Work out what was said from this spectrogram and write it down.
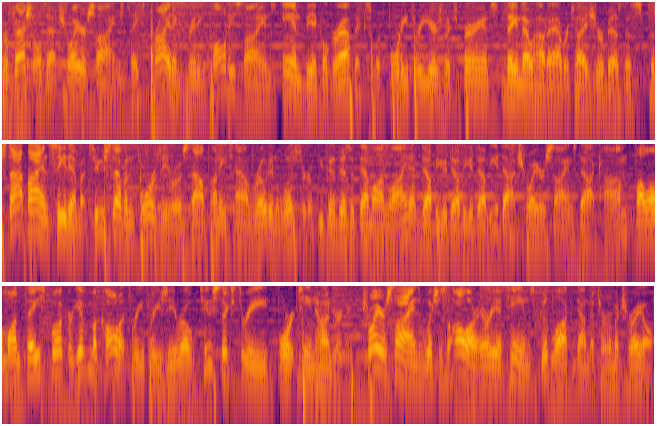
Professionals at Troyer Signs takes pride in creating quality signs and vehicle graphics. With 43 years of experience, they know how to advertise your business. So stop by and see them at 2740 South Honeytown Road in Wooster. You can visit them online at www.troyersigns.com. Follow them on Facebook or give them a call at 330-263-1400. Troyer Signs wishes all our area teams good luck down the tournament trail.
